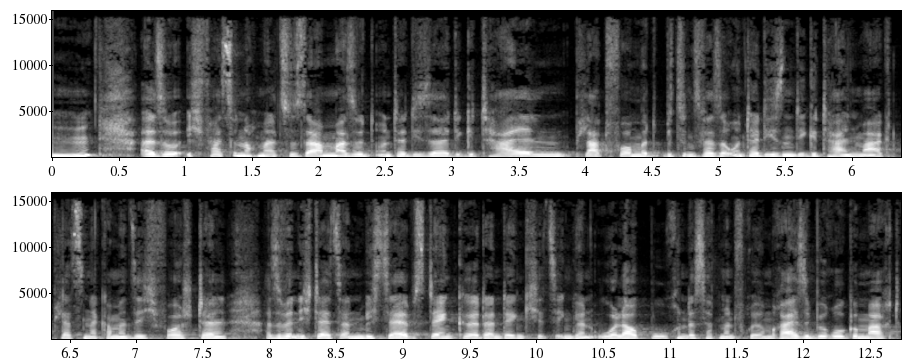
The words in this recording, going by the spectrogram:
Mhm. Also ich fasse nochmal zusammen, also unter dieser digitalen Plattform beziehungsweise unter diesen digitalen Marktplätzen, da kann man sich vorstellen, also wenn ich da jetzt an mich selbst denke, dann denke ich jetzt irgendwie an Urlaub buchen, das hat man früher im Reisebüro gemacht,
